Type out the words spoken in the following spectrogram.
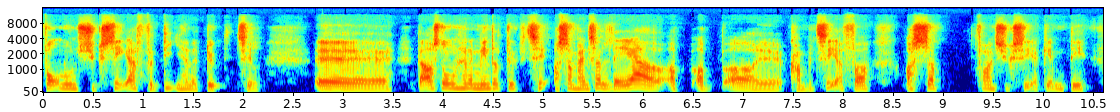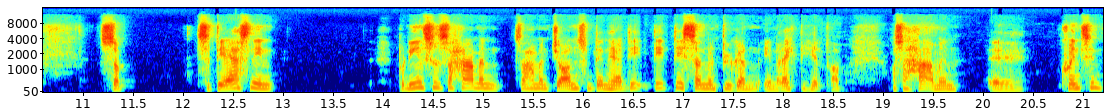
får nogle succeser, fordi han er dygtig til. Øh, der er også nogen, han er mindre dygtig til, og som han så lærer at, at, at, at øh, kompensere for, og så får han succeser gennem det. Så, så det er sådan en, på den ene side, så har man, så har man John som den her, det, det, det er sådan, man bygger en, en rigtig helt op. Og så har man øh, Quentin,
